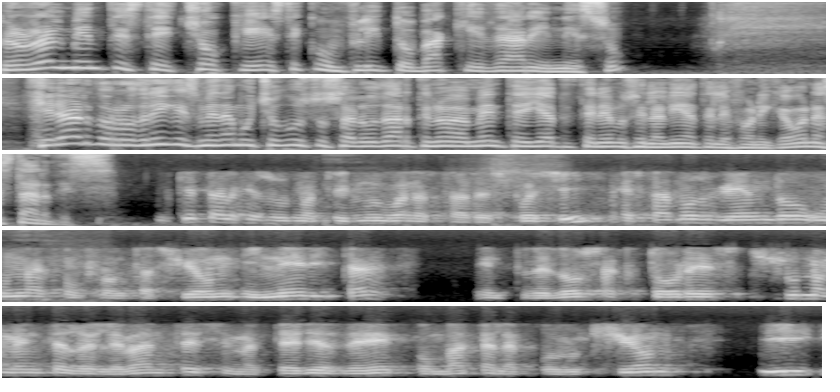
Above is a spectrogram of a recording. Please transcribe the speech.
pero realmente este choque, este conflicto va a quedar en eso. Gerardo Rodríguez, me da mucho gusto saludarte nuevamente, ya te tenemos en la línea telefónica. Buenas tardes. ¿Qué tal Jesús Martín? Muy buenas tardes. Pues sí, estamos viendo una confrontación inédita entre dos actores sumamente relevantes en materia de combate a la corrupción y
